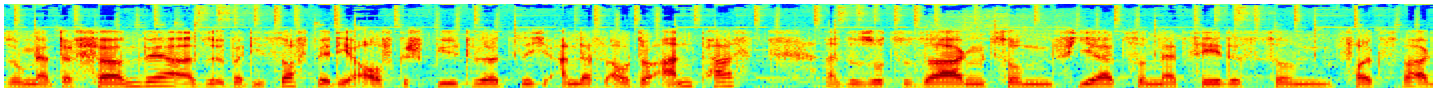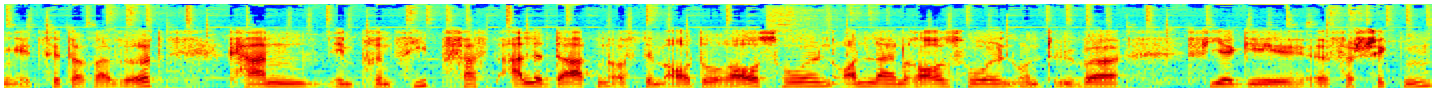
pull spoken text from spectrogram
sogenannte Firmware, also über die Software, die aufgespielt wird, sich an das Auto anpasst, also sozusagen zum Fiat, zum Mercedes, zum Volkswagen etc. wird, kann im Prinzip fast alle Daten aus dem Auto rausholen, online rausholen und über 4G äh, verschicken,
